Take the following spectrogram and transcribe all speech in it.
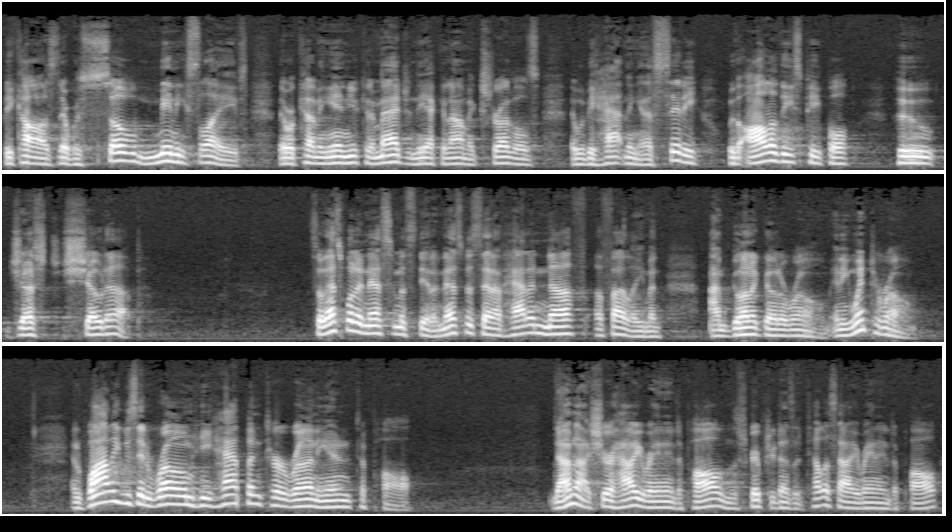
because there were so many slaves that were coming in. You can imagine the economic struggles that would be happening in a city with all of these people who just showed up. So that's what Onesimus did. Onesimus said, I've had enough of Philemon. I'm going to go to Rome. And he went to Rome. And while he was in Rome, he happened to run into Paul. Now, I'm not sure how he ran into Paul, and the scripture doesn't tell us how he ran into Paul.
